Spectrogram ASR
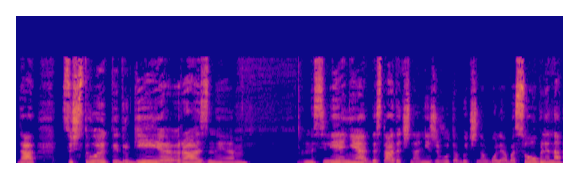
да? Существуют и другие разные населения, достаточно они живут обычно более обособленно,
